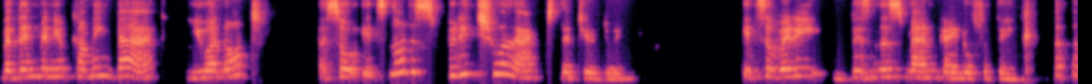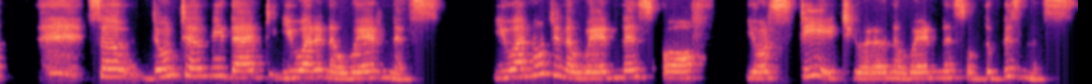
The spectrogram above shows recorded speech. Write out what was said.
But then when you're coming back, you are not, so it's not a spiritual act that you're doing. It's a very businessman kind of a thing. so don't tell me that you are an awareness. You are not an awareness of your state, you are an awareness of the business.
